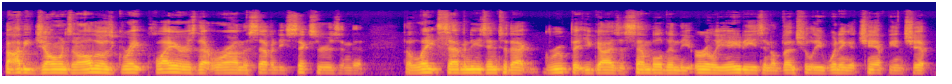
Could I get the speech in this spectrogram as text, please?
Bobby Jones and all those great players that were on the 76ers in the, the late 70s into that group that you guys assembled in the early 80s and eventually winning a championship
